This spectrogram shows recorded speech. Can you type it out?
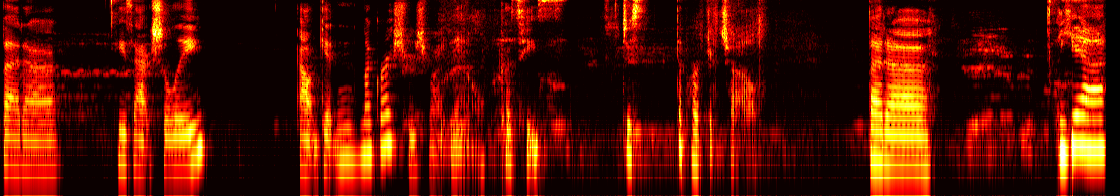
But uh he's actually out getting my groceries right now because he's just the perfect child. But uh yeah,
